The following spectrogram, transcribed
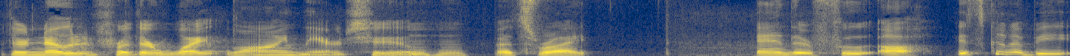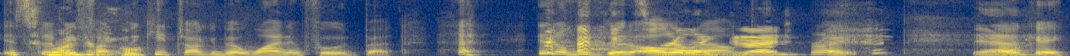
they're noted for their white wine there, too. Mm-hmm. That's right. And their food. Oh, it's going to be, it's, it's going to be fun. We keep talking about wine and food, but it'll be good all really around. good. Right? Yeah. Okay.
